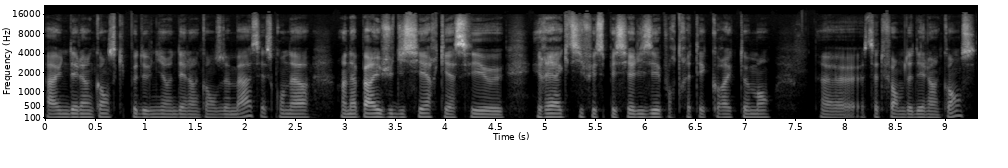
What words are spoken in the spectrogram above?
à une délinquance qui peut devenir une délinquance de masse Est-ce qu'on a un appareil judiciaire qui est assez euh, réactif et spécialisé pour traiter correctement euh, cette forme de délinquance?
